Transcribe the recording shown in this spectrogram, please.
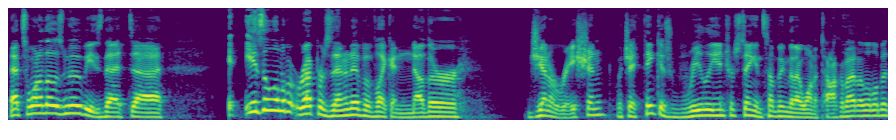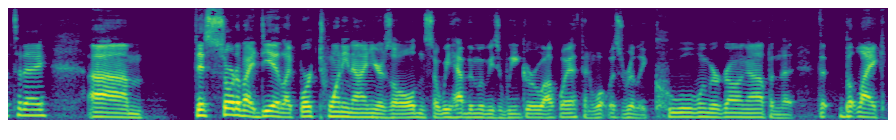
That's one of those movies that uh, it is a little bit representative of like another generation, which I think is really interesting and something that I want to talk about a little bit today. Um, this sort of idea, like we're 29 years old, and so we have the movies we grew up with and what was really cool when we were growing up, and the, the but like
